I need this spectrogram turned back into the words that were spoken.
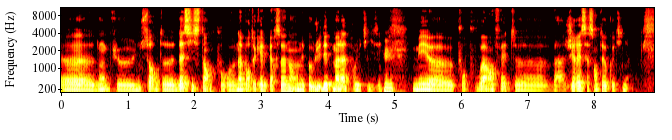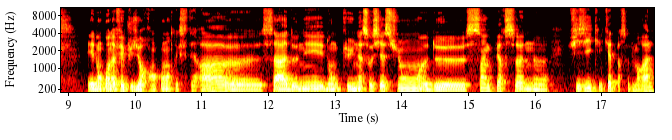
donc une sorte d'assistant pour n'importe quelle personne. Hein. On n'est pas obligé d'être malade pour l'utiliser, mmh. mais pour pouvoir en fait bah, gérer sa santé au quotidien. Et donc on a fait plusieurs rencontres, etc. Euh, ça a donné donc une association euh, de cinq personnes euh, physiques et quatre personnes morales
